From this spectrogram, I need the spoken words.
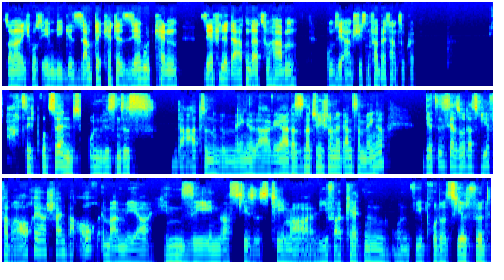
sondern ich muss eben die gesamte Kette sehr gut kennen, sehr viele Daten dazu haben, um sie anschließend verbessern zu können. 80 Prozent unwissendes Datengemengelage. Ja, das ist natürlich schon eine ganze Menge. Jetzt ist es ja so, dass wir Verbraucher ja scheinbar auch immer mehr hinsehen, was dieses Thema Lieferketten und wie produziert wird,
